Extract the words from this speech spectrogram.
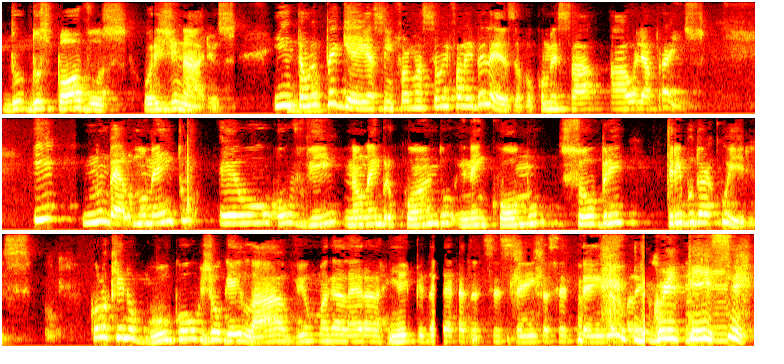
do, dos povos originários. E então uhum. eu peguei essa informação e falei, beleza, vou começar a olhar para isso. E num belo momento eu ouvi, não lembro quando e nem como, sobre tribo do arco-íris. Coloquei no Google, joguei lá, vi uma galera hippie da década de 60, 70. Falei, Greenpeace.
